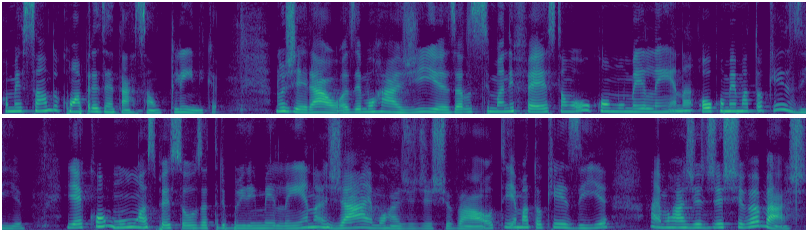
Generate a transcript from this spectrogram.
Começando com a apresentação clínica, no geral, as hemorragias elas se manifestam ou como melena ou como hematoquesia. E é comum as pessoas atribuírem melena já à hemorragia digestiva alta e hematoquesia à hemorragia digestiva baixa.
